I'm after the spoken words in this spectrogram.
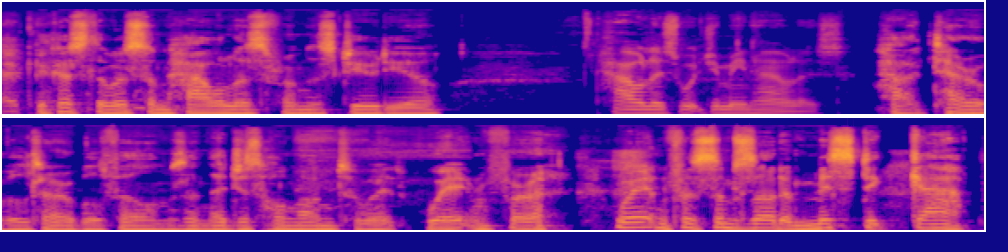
Okay. because there was some howlers from the studio, Howlers, what do you mean Howlers? had terrible, terrible films, and they just hung on to it, waiting for a, waiting for some sort of mystic gap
